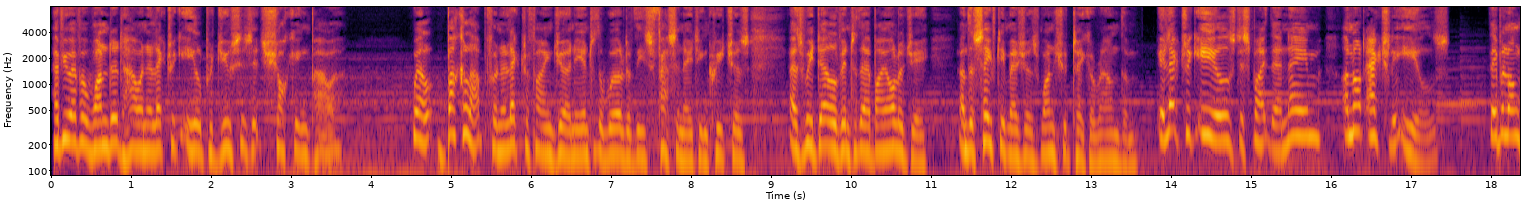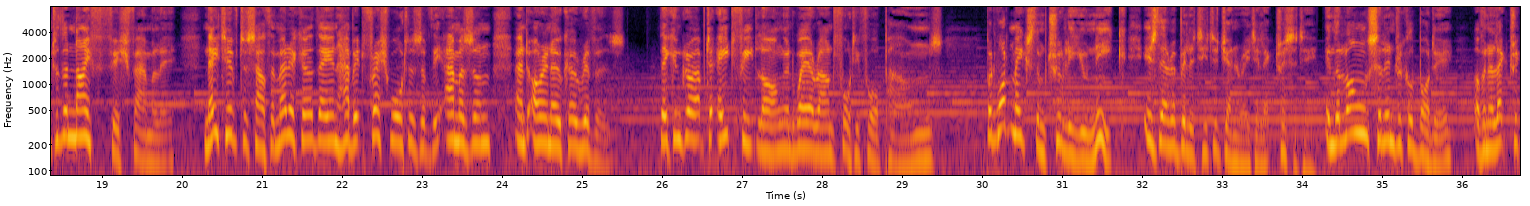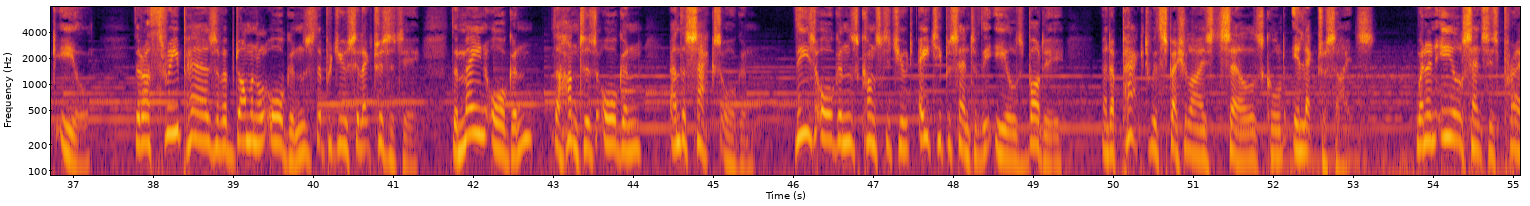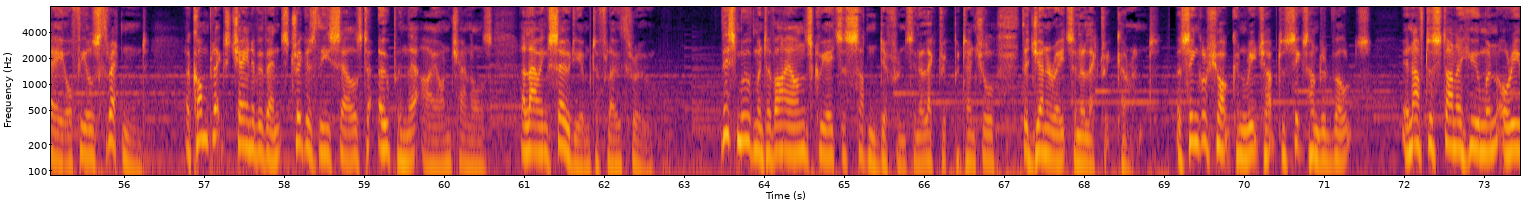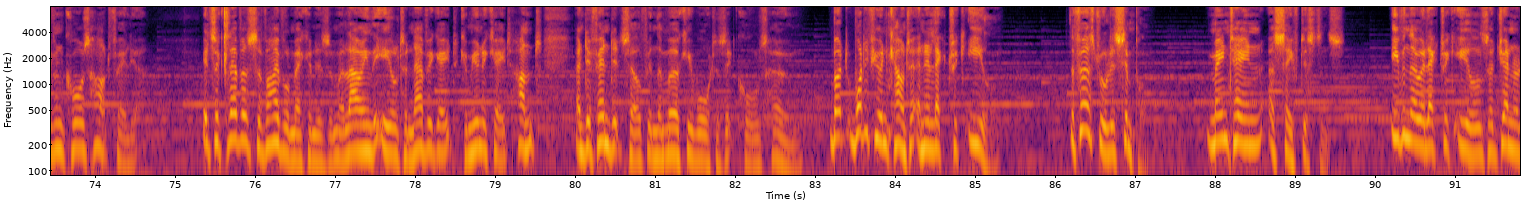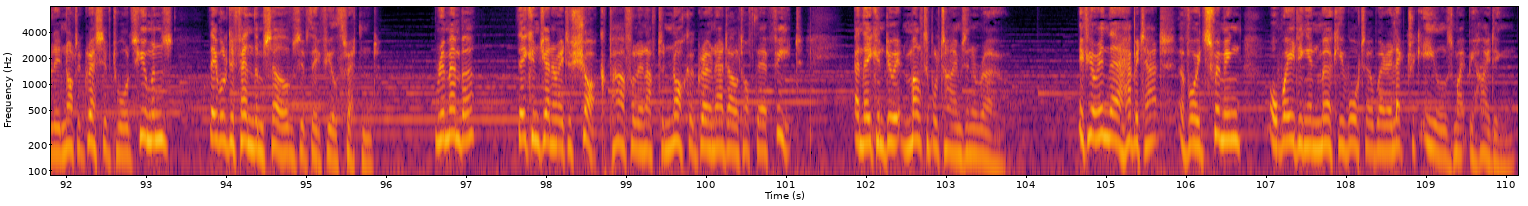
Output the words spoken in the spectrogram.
Have you ever wondered how an electric eel produces its shocking power? Well, buckle up for an electrifying journey into the world of these fascinating creatures as we delve into their biology and the safety measures one should take around them. Electric eels, despite their name, are not actually eels. They belong to the knife fish family. Native to South America, they inhabit fresh waters of the Amazon and Orinoco rivers. They can grow up to 8 feet long and weigh around 44 pounds. But what makes them truly unique is their ability to generate electricity. In the long cylindrical body of an electric eel, there are three pairs of abdominal organs that produce electricity. The main organ, the hunter's organ, and the Sachs organ. These organs constitute 80% of the eel's body and are packed with specialized cells called electrocytes. When an eel senses prey or feels threatened, a complex chain of events triggers these cells to open their ion channels, allowing sodium to flow through. This movement of ions creates a sudden difference in electric potential that generates an electric current. A single shock can reach up to 600 volts, enough to stun a human or even cause heart failure. It's a clever survival mechanism allowing the eel to navigate, communicate, hunt and defend itself in the murky waters it calls home. But what if you encounter an electric eel? The first rule is simple. Maintain a safe distance. Even though electric eels are generally not aggressive towards humans, they will defend themselves if they feel threatened. Remember, they can generate a shock powerful enough to knock a grown adult off their feet, and they can do it multiple times in a row. If you're in their habitat, avoid swimming or wading in murky water where electric eels might be hiding.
